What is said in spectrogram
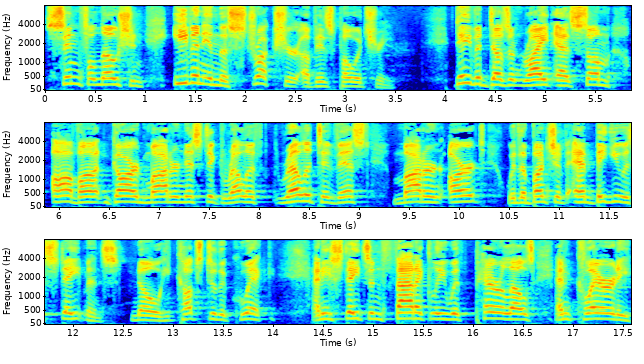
sinful notion, even in the structure of his poetry. David doesn't write as some avant garde, modernistic, relativist, modern art with a bunch of ambiguous statements. No, he cuts to the quick and he states emphatically with parallels and clarity,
